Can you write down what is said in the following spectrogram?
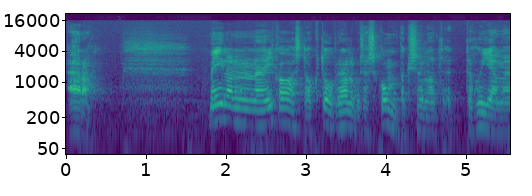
ära meil on iga aasta oktoobri alguses kombeks olnud, et hoiame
